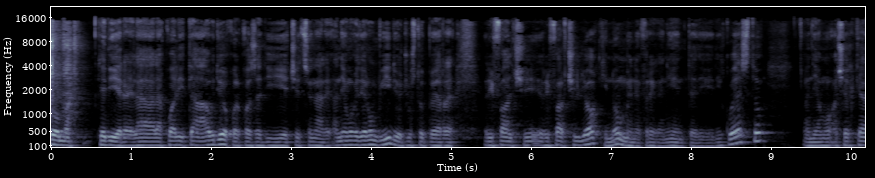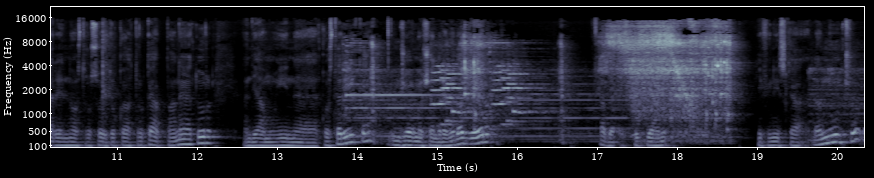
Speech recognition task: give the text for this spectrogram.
Insomma, che dire, la, la, qualità audio è qualcosa di eccezionale. Andiamo a vedere un video giusto per rifarci, rifarci gli occhi, non me ne frega niente di, di questo andiamo a cercare il nostro solito 4K Nature. Andiamo in eh, Costa Rica. Un giorno ci andremo davvero. Vabbè aspettiamo che finisca l'annuncio.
